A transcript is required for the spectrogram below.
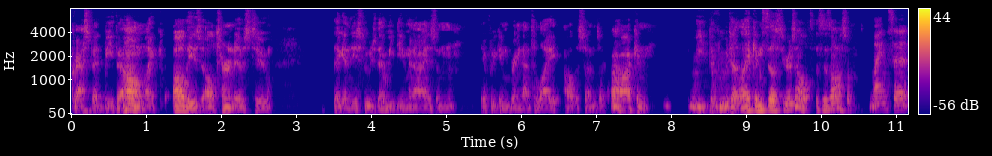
grass fed beef at home. Like all these alternatives to, again, these foods that we demonize. And if we can bring that to light, all of a sudden it's like, wow, I can eat the foods I like and still see results. This is awesome. mindset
